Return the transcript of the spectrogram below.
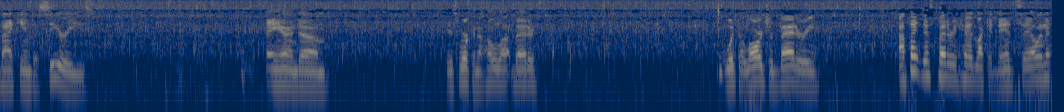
back into series and um, it's working a whole lot better with the larger battery. I think this battery had like a dead cell in it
